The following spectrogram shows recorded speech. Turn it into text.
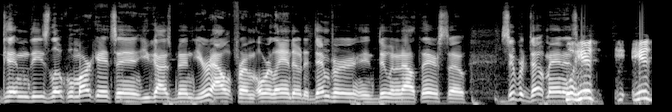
getting these local markets and you guys been you're out from Orlando to Denver and doing it out there. So super dope, man. Well, here's here's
